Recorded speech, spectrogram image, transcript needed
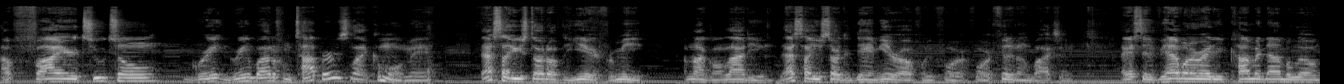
a fire two tone green green bottle from Topperz. Like, come on, man. That's how you start off the year for me. I'm not gonna lie to you. That's how you start the damn year off with for for a fitted unboxing. Like I said, if you haven't already, comment down below.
